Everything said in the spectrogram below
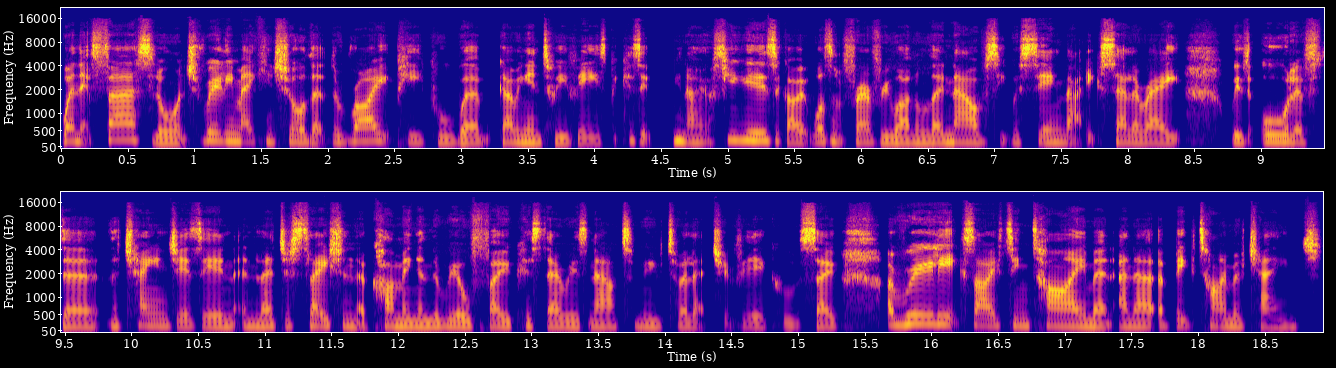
when it first launched, really making sure that the right people were going into EVs because it, you know, a few years ago it wasn't for everyone. Although now obviously we're seeing that accelerate with all of the the changes in and legislation that are coming and the real focus there is now to move to electric vehicles. So a really exciting time and, and a, a big time of change.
